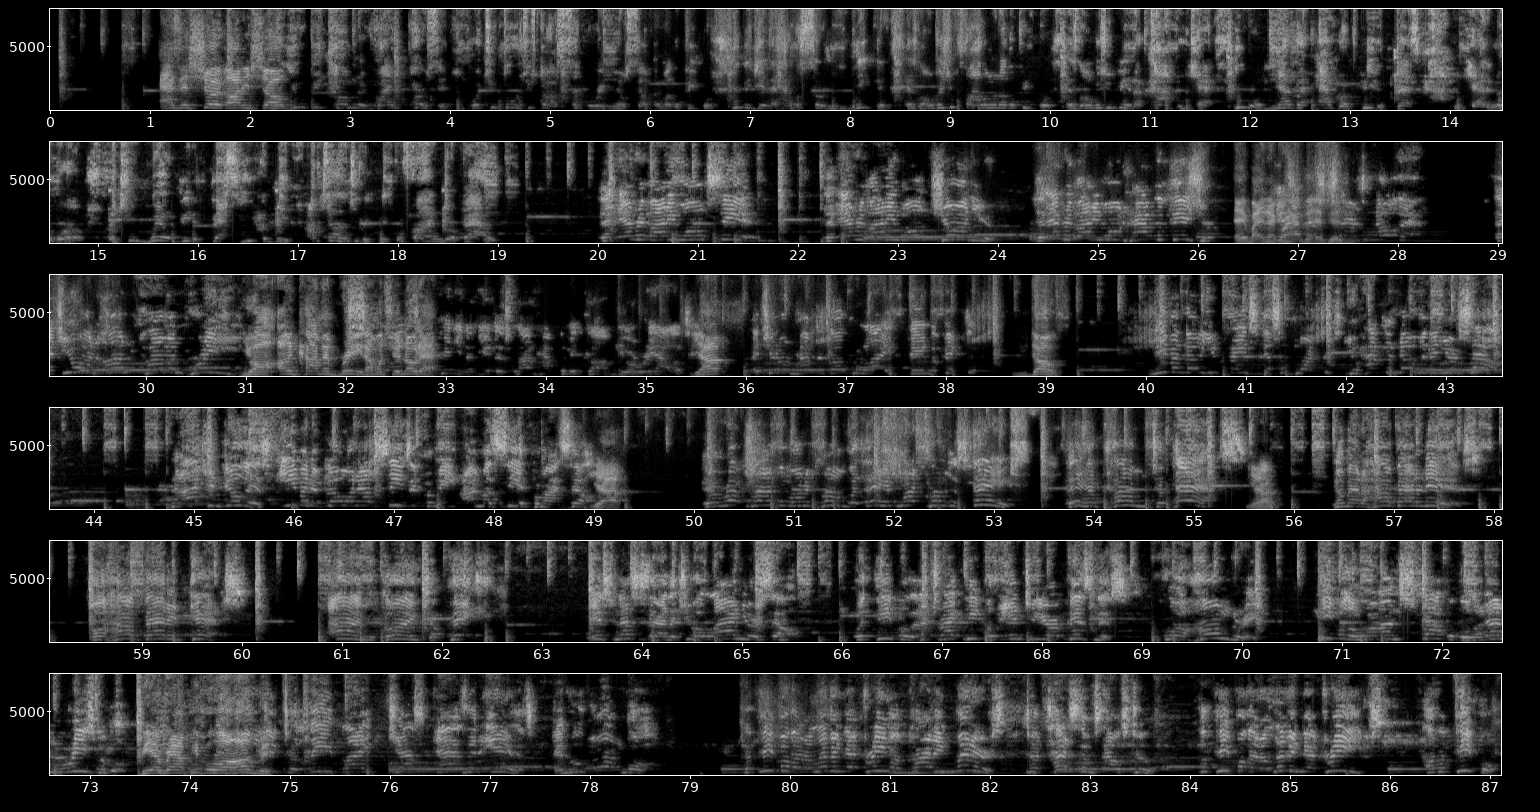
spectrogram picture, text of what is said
As it should on this show. When you become the right person, what you do is you start separating yourself from other people. You begin to have a certain uniqueness. As long as you following other people, as long as you being a copycat, you will never ever be the best copycat in the world. But you will be the best you could be. I'm telling you to, to find your value. That everybody won't see it. That everybody won't join you. That everybody won't have the vision. Everybody not gonna have It's the necessary vision. to know that. That you are an uncommon breed. You are uncommon breed. I want you to know that. Opinion of you does not have to become your reality. Yep. That you don't have to go through life being a victim. You don't. Even though you face disappointments, you have to know within yourself that I can do this. Even if no one else sees it for me, I must see it for myself. There are rough times are going to come, but they have not come to stay. They have come to pass. Yup. No matter how bad it is or how bad it gets, I'm going to make it. It's necessary that you align yourself with people and attract people into your business who are hungry, people who are unstoppable and unreasonable. Be around people who are hungry. To lead life just as it is and who want more. The people that are living their dream of finding winners to attach themselves to. The people that are living their dreams are the people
